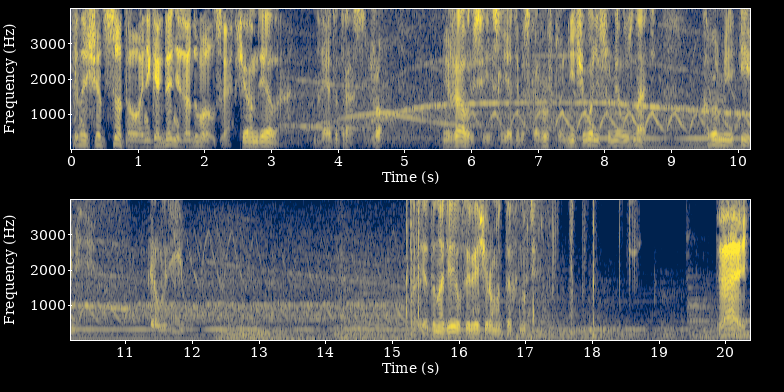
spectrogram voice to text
Ты насчет сотового никогда не задумывался? В чем дело? На этот раз, Джон. Не жалуйся, если я тебе скажу, что ничего не сумел узнать, кроме имени. Эл Риу. А я-то надеялся вечером отдохнуть. Эй!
